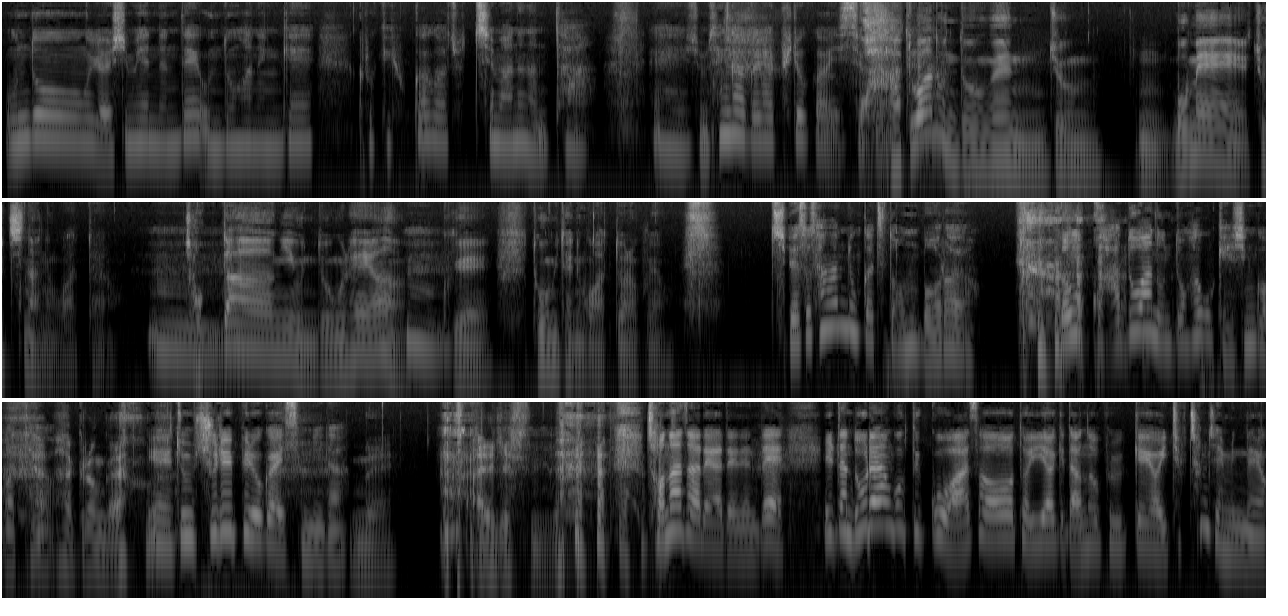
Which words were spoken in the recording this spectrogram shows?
운동을 열심히 했는데 운동하는 게 그렇게 효과가 좋지만은 않다. 예, 좀 생각을 할 필요가 있을 것 과도한 같아요. 운동은 좀 음, 몸에 좋진 않은 것 같아요. 음, 적당히 운동을 해야 음. 그게 도움이 되는 것 같더라고요. 집에서 상암동까지 너무 멀어요. 너무 과도한 운동하고 계신 것 같아요. 아 그런가요? 예, 좀 줄일 필요가 있습니다. 네. 알겠습니다. 전화 잘해야 되는데 일단 노래 한 곡 듣고 와서 더 이야기 나눠볼게요. 이 책 참 재밌네요.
